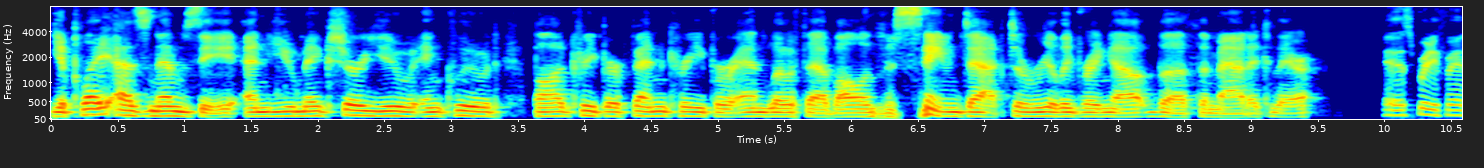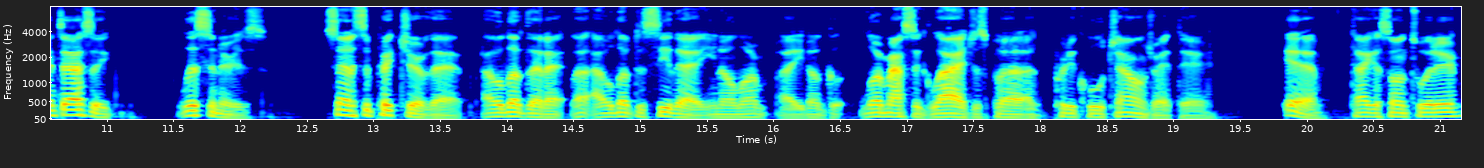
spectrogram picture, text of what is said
you play as Nemsy and you make sure you include bog creeper, fen creeper, and Loatheb all in the same deck to really bring out the thematic there. Yeah, it's pretty fantastic. Listeners, send us a picture of that. I would love that. I, I would love to see that. You know, Lord, uh, you know, Lord Master Glad just put out a pretty cool challenge right there. Yeah, tag us on Twitter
